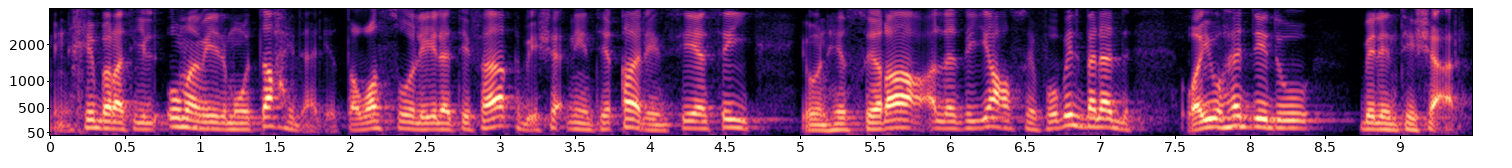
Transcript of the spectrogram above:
من خبرة الأمم المتحدة للتوصل إلى اتفاق بشأن انتقال سياسي ينهي الصراع الذي يعصف بالبلد ويهدد بالانتشار.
